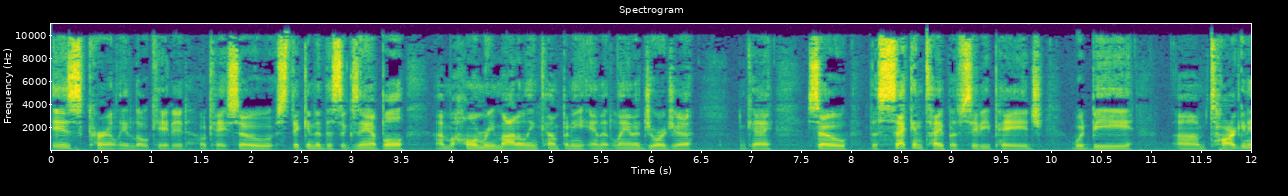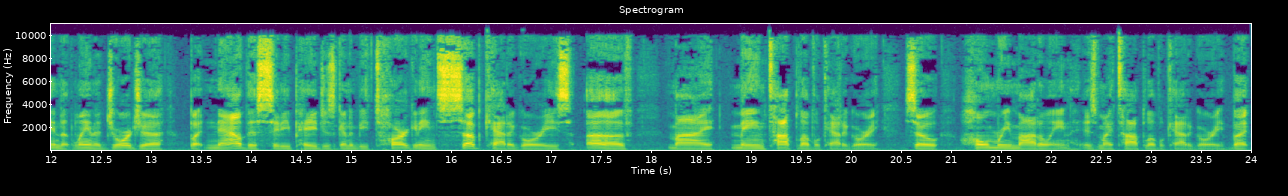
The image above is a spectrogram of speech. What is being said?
is currently located. Okay, so sticking to this example, I'm a home remodeling company in Atlanta, Georgia. Okay, so the second type of city page would be um, targeting Atlanta, Georgia, but now this city page is going to be targeting subcategories of my main top level category. So home remodeling is my top level category. But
